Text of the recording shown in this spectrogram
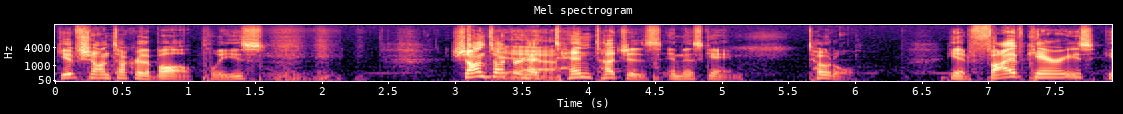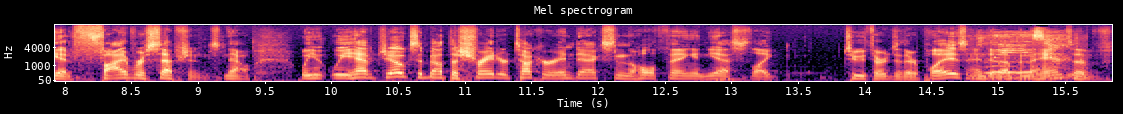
Give Sean Tucker the ball, please. Sean Tucker Yeah. had 10 touches in this game total. He had five carries. He had five receptions. Now, we, we have jokes about the Shrader Tucker index and the whole thing. And yes, like two thirds of their plays ended up in the hands of,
